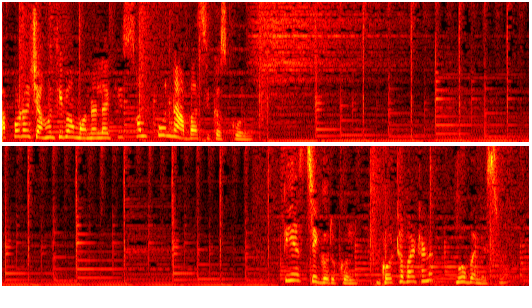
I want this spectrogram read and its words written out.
ଆପଣ ଚାହୁଁଥିବା ମନ ଲାଗି ସମ୍ପୂର୍ଣ୍ଣ ଆବାସିକ ସ୍କୁଲ टीएससी गुरुकुल गोठपाटण भुवनेश्वर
